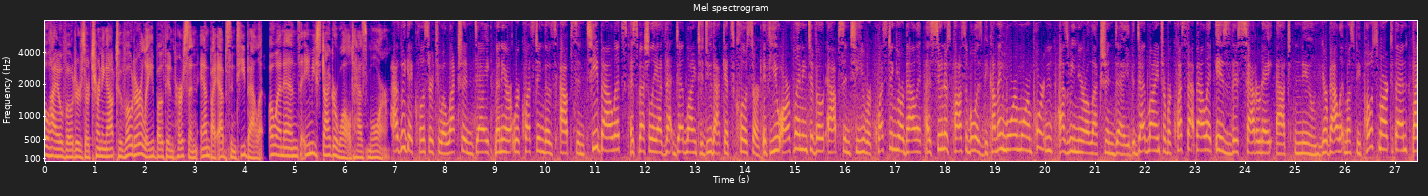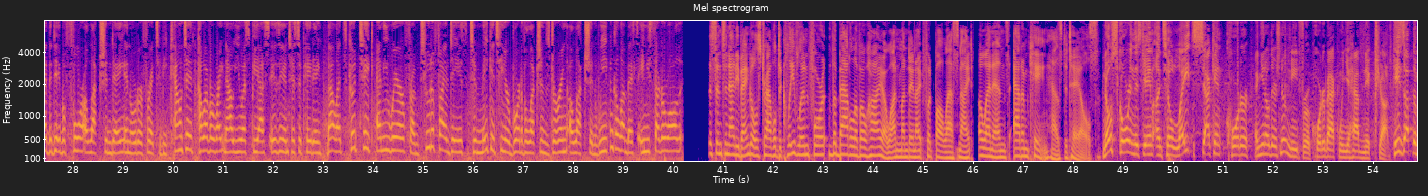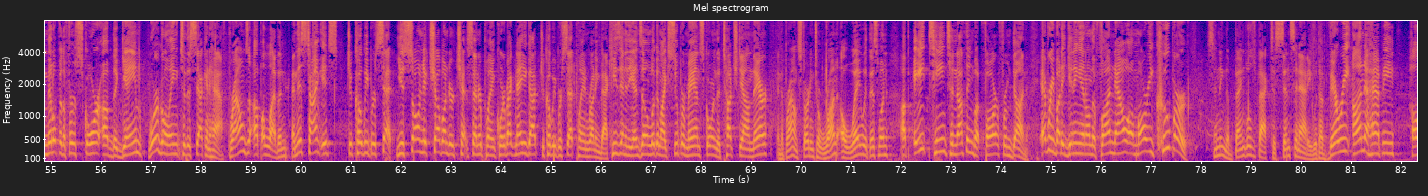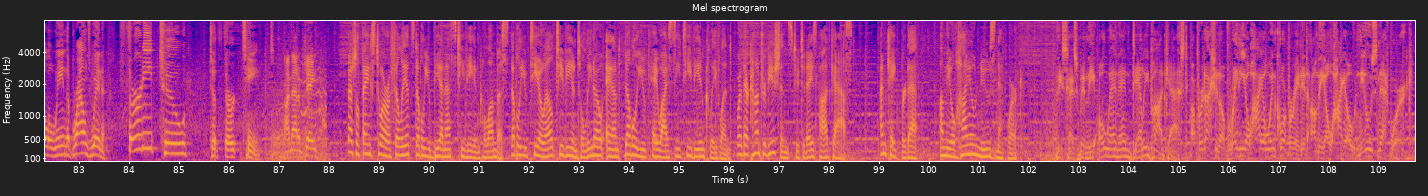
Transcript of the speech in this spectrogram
Ohio voters are turning out to vote early, both in person and by absentee ballot. ONN's Amy Steigerwald has more. As we get closer to election day, many are requesting those absentee ballots, especially as that deadline to do that gets closer. If you are planning to vote absentee, requesting your ballot as soon as possible is becoming more and more important as we near election day. The deadline to request that ballot is this Saturday at noon. Your ballot must be postmarked then by the day before election day in order for it to be counted. However, right now, USPS is anticipating ballots could take anywhere from two to five days to make it to your Board of Elections during election week. In Columbus, Amy Steigerwald. The Cincinnati Bengals traveled to Cleveland for the Battle of Ohio on Monday Night Football last night. ONN's Adam King has details. No score in this game until late second quarter. And you know, there's no need for a quarterback when you have Nick Chubb. He's up the middle for the first score of the game. We're going to the second half. Browns up 11, and this time it's Jacoby Brissett. You saw Nick Chubb under center playing quarterback. Now you got Jacoby Brissett playing running back. He's into the end zone looking like Superman scoring the touchdown there. And the Browns starting to run away with this one. Up 18 to nothing, but far from done. Everybody getting in on the fun. Now Amari Cooper sending the Bengals back to Cincinnati with a very unhappy Halloween. The Browns win 32 to 13. I'm Adam King. Special thanks to our affiliates WBNS TV in Columbus, WTOL TV in Toledo, and WKYC TV in Cleveland for their contributions to today's podcast. I'm Kate Burdett on the Ohio News Network. This has been the ONN Daily Podcast, a production of Radio Ohio Incorporated on the Ohio News Network.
